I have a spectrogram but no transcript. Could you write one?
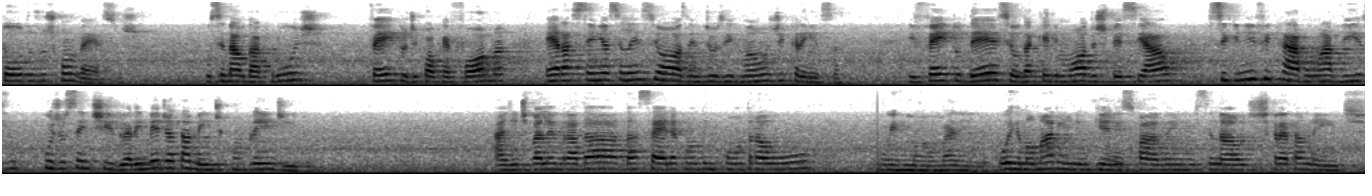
todos os conversos. O sinal da cruz, feito de qualquer forma, era a senha silenciosa entre os irmãos de crença, e feito desse ou daquele modo especial, significava um aviso cujo sentido era imediatamente compreendido. A gente vai lembrar da, da Célia quando encontra o. O irmão Marinho. O irmão Marinho, que é. eles fazem o sinal discretamente.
